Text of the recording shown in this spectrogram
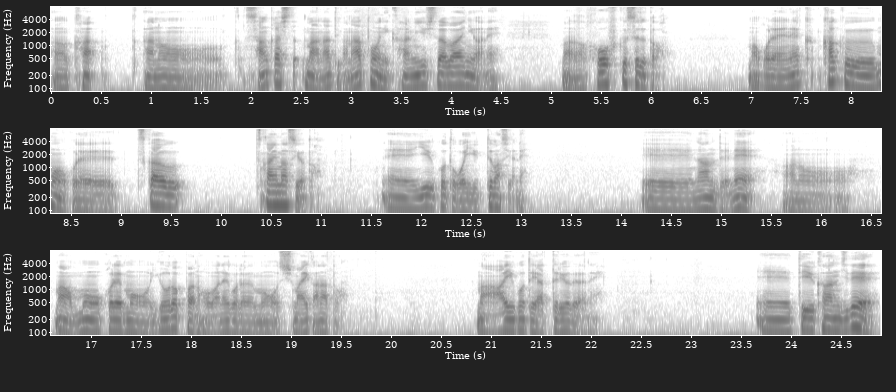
あかあの参加したまあなんていうか NATO に加入した場合にはね、まあ、報復すると、まあ、これね核もこれ使う使いますよと。えー、いうことを言ってますよね。えー、なんでね、あのまあもうこれもうヨーロッパの方はね、これはもうおしまいかなと。まあああいうことやってるようだよね。えー、っていう感じで、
